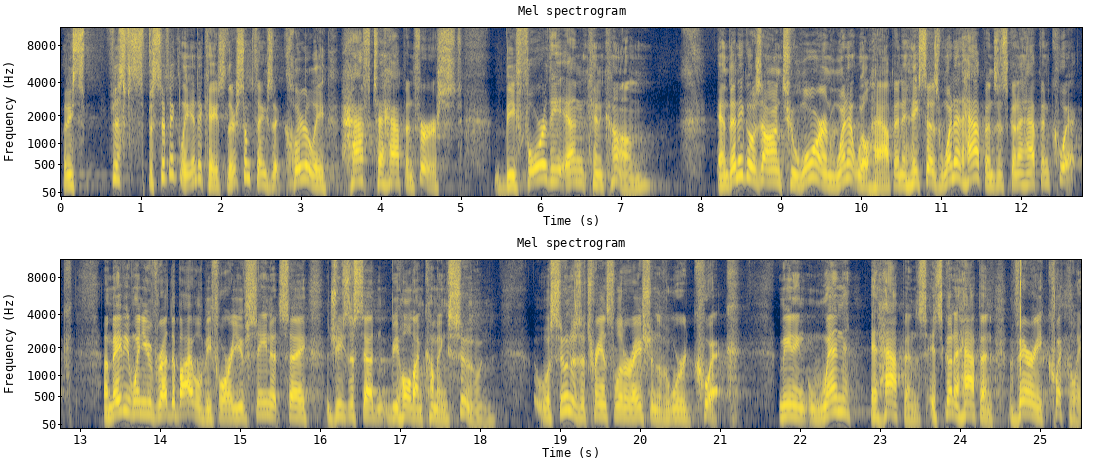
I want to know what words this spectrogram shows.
But he specifically indicates there's some things that clearly have to happen first before the end can come. And then he goes on to warn when it will happen. And he says, when it happens, it's going to happen quick. Maybe when you've read the Bible before, you've seen it say, Jesus said, Behold, I'm coming soon. Well, soon is a transliteration of the word quick, meaning when it happens, it's going to happen very quickly.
